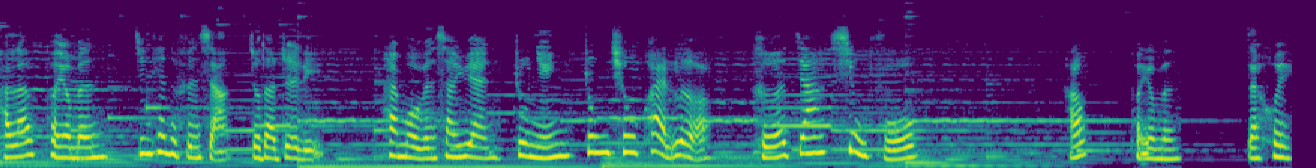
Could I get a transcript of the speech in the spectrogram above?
好了，朋友们，今天的分享就到这里。汉墨文香院祝您中秋快乐，阖家幸福。好，朋友们，再会。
